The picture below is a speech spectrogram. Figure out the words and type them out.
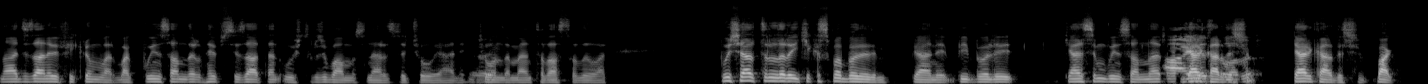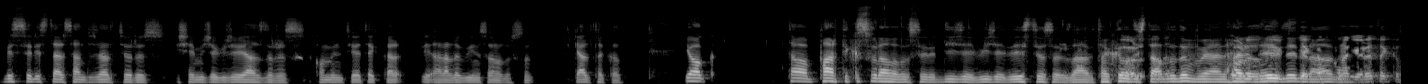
nacizane bir fikrim var. Bak bu insanların hepsi zaten uyuşturucu bağımlısı neredeyse çoğu yani. Evet. Çoğunda mental hastalığı var. Bu shelter'ları iki kısma bölelim. Yani bir böyle gelsin bu insanlar. Gel Ailesi kardeşim. olanı. Gel kardeşim. Bak biz seni istersen düzeltiyoruz. İşemice güce yazdırırız. Komüniteye tekrar yararlı bir insan olursun. Gel takıl. Yok. Tamam parti kısmını alalım seni. DJ, DJ ne istiyorsanız abi. Takılın Doğru, işte doğru. anladın mı yani? Hani Orada ne, üstüne nedir abi? göre takıl.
